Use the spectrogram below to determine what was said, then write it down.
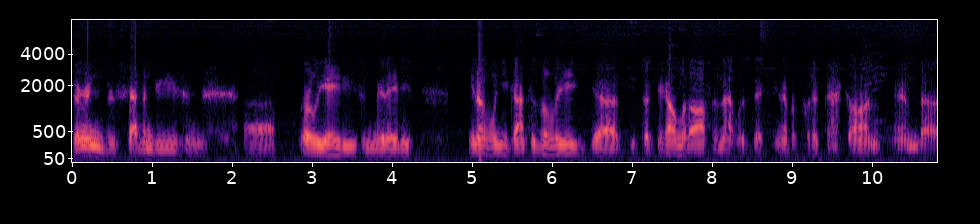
during the 70s and uh, early 80s and mid 80s, you know, when you got to the league, uh, you took your helmet off, and that was it. You never put it back on. And uh,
